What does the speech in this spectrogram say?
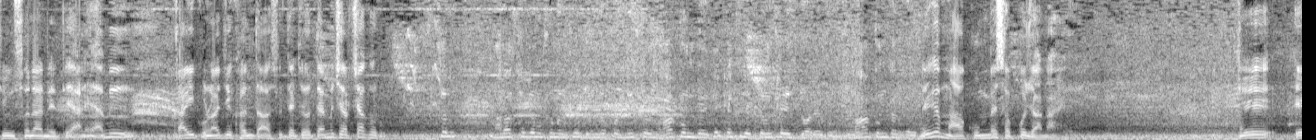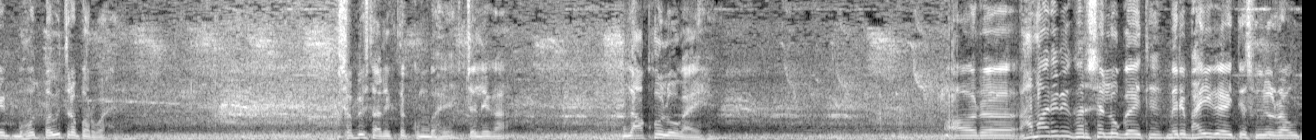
शिवसेना नेते आणि आम्ही काही कोणाची खंत असेल त्याच्यावर आम्ही चर्चा करू. सर महाराष्ट्र के मुख्यमंत्री देवेंद्र फडणवीस महाकुंभ हैं महाकुंभ में सबको जाना है. ये एक बहुत पवित्र पर्व है। छब्बीस तारीख तक कुंभ है चलेगा। लाखों लोग आए हैं। और हमारे भी घर से लोग गए थे मेरे भाई गए थे सुनील राउत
